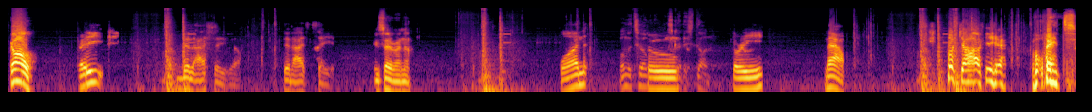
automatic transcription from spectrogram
Go. Ready? Did I say it though? Did I say it? You said it right now. One, On the terminal. Let's Two. get this done. three, now. Look out here. Wait.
